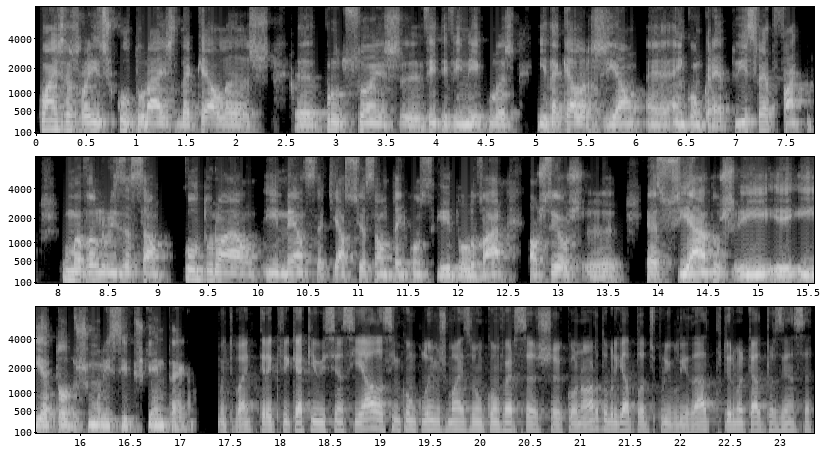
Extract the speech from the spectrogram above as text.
quais as raízes culturais daquelas eh, produções eh, vitivinícolas e daquela região eh, em concreto. Isso é, de facto, uma valorização cultural imensa que a Associação tem conseguido levar aos seus eh, associados e, e, e a todos os municípios que a integram. Muito bem, creio que fica aqui o essencial. Assim concluímos mais um Conversas com o Norte. Obrigado pela disponibilidade, por ter marcado presença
